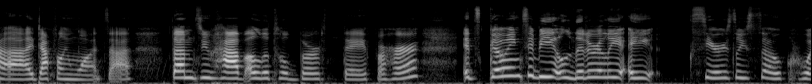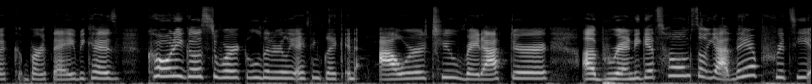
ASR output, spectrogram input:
uh, I definitely want uh, them to have a little birthday for her. It's going to be literally a seriously so quick birthday because Cody goes to work literally I think like an hour or two right after uh, Brandy gets home. So yeah, they are pretty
